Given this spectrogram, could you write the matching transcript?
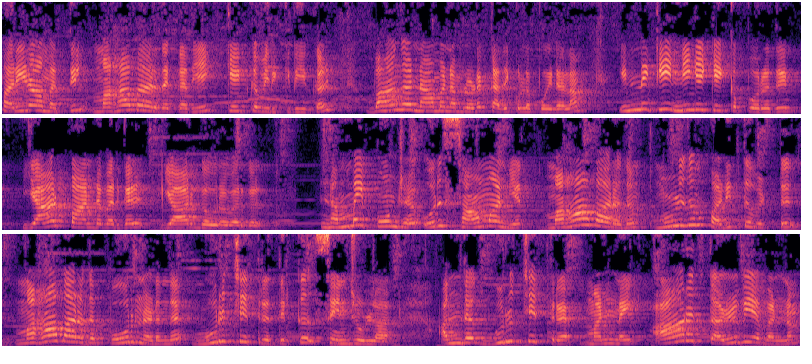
பரிணாமத்தில் மகாபாரத கதையை கேட்கவிருக்கிறீர்கள். வாங்க நாம நம்மளோட கதைக்குள்ள போயிடலாம். இன்னைக்கு நீங்க கேட்க போறது யார் பாண்டவர்கள் யார் கௌரவர்கள்? நம்மை போன்ற ஒரு சாமானியன் மகாபாரதம் முழுதும் படித்துவிட்டு மகாபாரத போர் நடந்த குருச்சேத்திரத்திற்கு சென்றுள்ளார். அந்த குருச்சேத்திர மண்ணை ஆற தழுவிய வண்ணம்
